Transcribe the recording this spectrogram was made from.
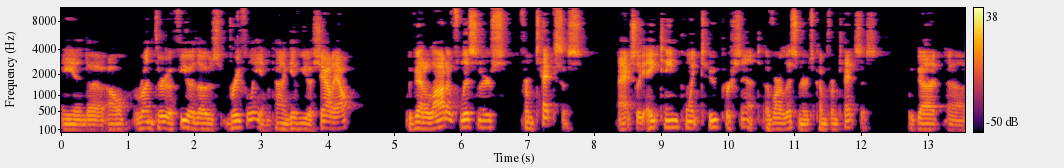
And uh, I'll run through a few of those briefly and kind of give you a shout out. We've got a lot of listeners from Texas. Actually, 18.2% of our listeners come from Texas. We've got uh,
